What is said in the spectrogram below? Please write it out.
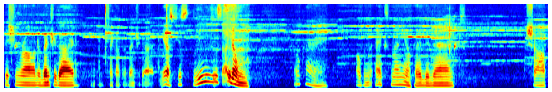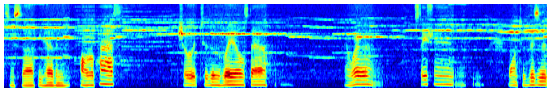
Fishing Rod, Adventure Guide. Check out the Adventure Guide. Yes, just use this item. Okay. Open the X menu. Okay, did that. Shops and stuff. You have an Armor Pass. Show it to the rail staff. And where? Station. If you want to visit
